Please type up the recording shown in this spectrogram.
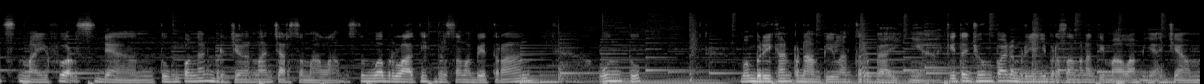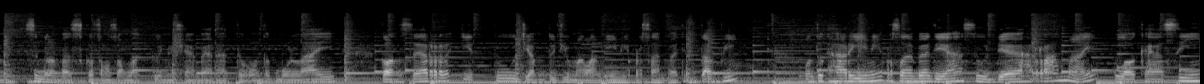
It's My First, dan tumpengan berjalan lancar semalam. Semua berlatih bersama veteran untuk memberikan penampilan terbaiknya. Kita jumpa dan bernyanyi bersama nanti malam ya, jam 19.00 waktu Indonesia Barat tuh, untuk mulai konser itu jam 7 malam ini persahabat ya. Tapi untuk hari ini persahabat ya, sudah ramai lokasi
